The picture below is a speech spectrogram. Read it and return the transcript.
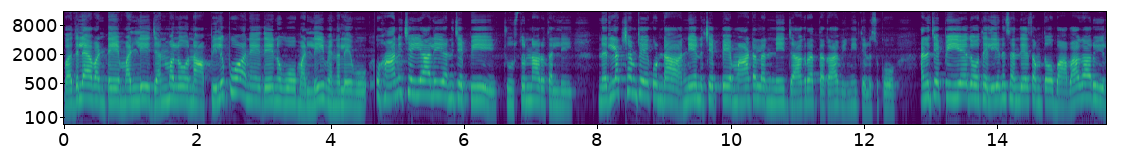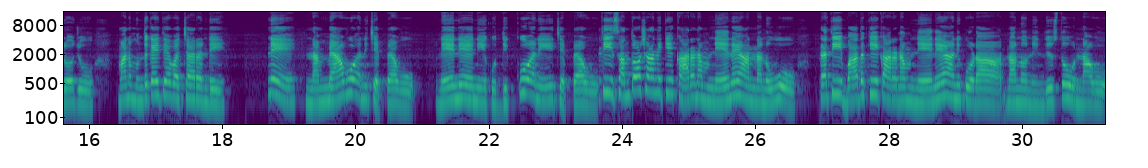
వదిలావంటే మళ్ళీ జన్మలో నా పిలుపు అనేదే నువ్వు మళ్ళీ వినలేవు. హాని చెయ్యాలి అని చెప్పి చూస్తున్నారు తల్లి. నిర్లక్ష్యం చేయకుండా నేను చెప్పే మాటలన్నీ జాగ్రత్తగా విని తెలుసుకో అని చెప్పి ఏదో తెలియని సందేశంతో బాబాగారు ఈరోజు మన ముందుకైతే వచ్చారండి. నే నమ్మావు అని చెప్పావు. నేనే నీకు దిక్కు అని చెప్పావు. ఈ సంతోషానికి కారణం నేనే అన్న నువ్వు ప్రతి బాధకి కారణం నేనే అని కూడా నన్ను నిందిస్తూ ఉన్నావు.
